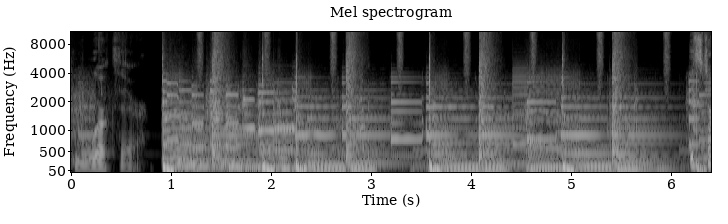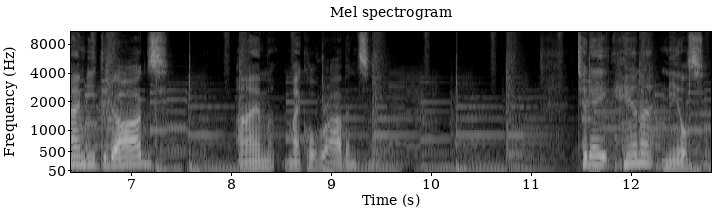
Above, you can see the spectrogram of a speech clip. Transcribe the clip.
who work there. It's time to eat the dogs. I'm Michael Robinson. Today, Hanne Nielsen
